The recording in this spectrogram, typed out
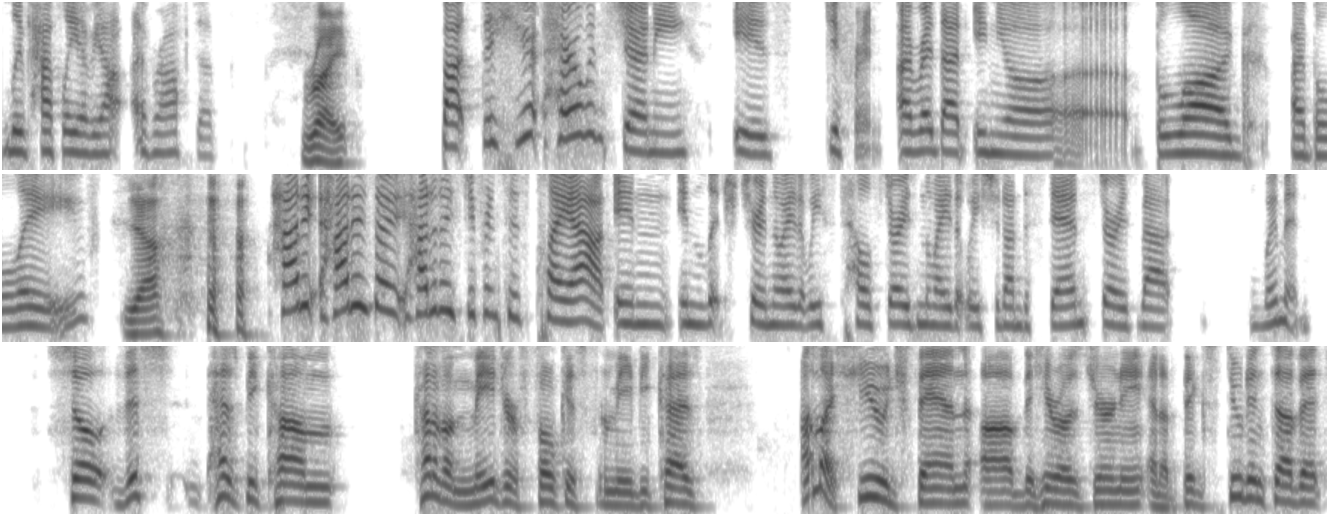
live happily ever, ever after. right. But the her- heroine's journey is different. I read that in your blog, I believe. Yeah. How do how does those, how do those differences play out in in literature in the way that we tell stories in the way that we should understand stories about women? So this has become kind of a major focus for me because I'm a huge fan of the hero's journey and a big student of it.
